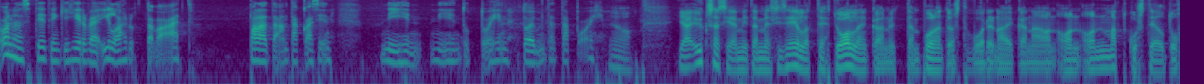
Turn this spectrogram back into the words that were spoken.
onhan se tietenkin hirveän ilahduttavaa, että palataan takaisin niihin, niihin tuttuihin toimintatapoihin. Joo. Ja yksi asia, mitä me siis ei ole tehty ollenkaan nyt tämän puolentoista vuoden aikana, on, on, on matkusteltu,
